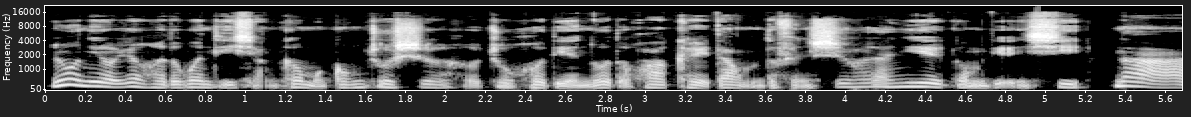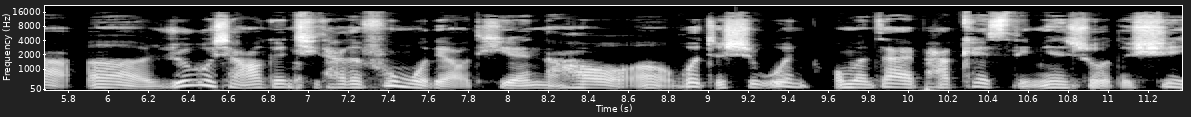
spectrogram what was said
如果你有任何的问题想跟我们工作室合作或联络的话，可以到我们的粉丝专页跟我们联系。那呃，如果想要跟其他的父母聊天，然后呃，或者是问我们在 Podcast 里面所有的讯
